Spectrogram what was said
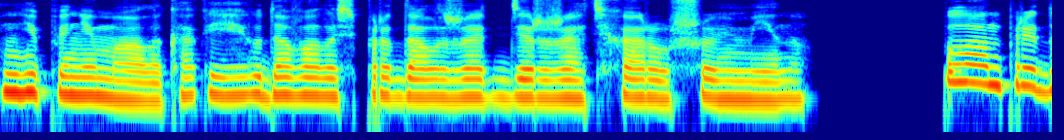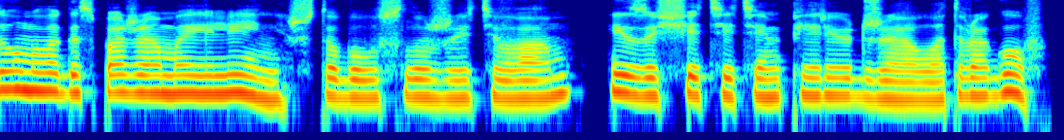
не понимала, как ей удавалось продолжать держать хорошую мину. План придумала госпожа Мэйлинь, чтобы услужить вам и защитить империю Джао от врагов.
